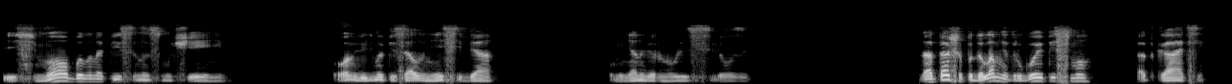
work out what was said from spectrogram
Письмо было написано с мучением. Он, видимо, писал вне себя. У меня навернулись слезы. Наташа подала мне другое письмо от Кати.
